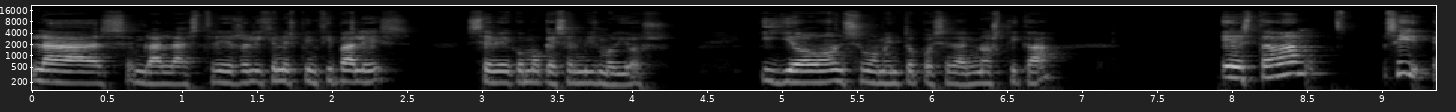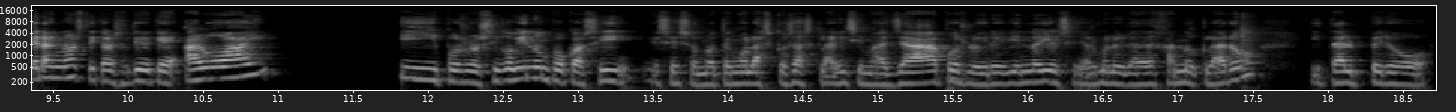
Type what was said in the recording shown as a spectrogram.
las, en plan, las tres religiones principales se ve como que es el mismo Dios. Y yo en su momento pues era agnóstica. Estaba, sí, era agnóstica en el sentido de que algo hay y pues lo sigo viendo un poco así. Es eso, no tengo las cosas clarísimas. Ya pues lo iré viendo y el Señor me lo irá dejando claro y tal, pero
